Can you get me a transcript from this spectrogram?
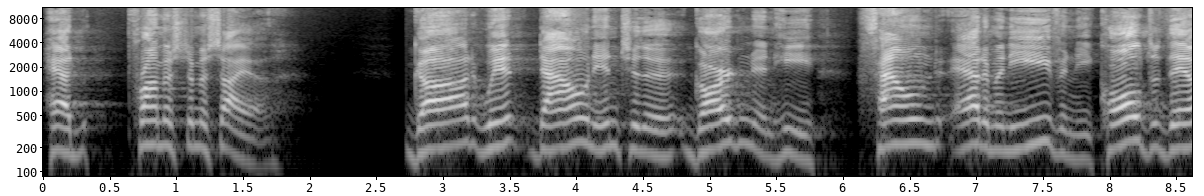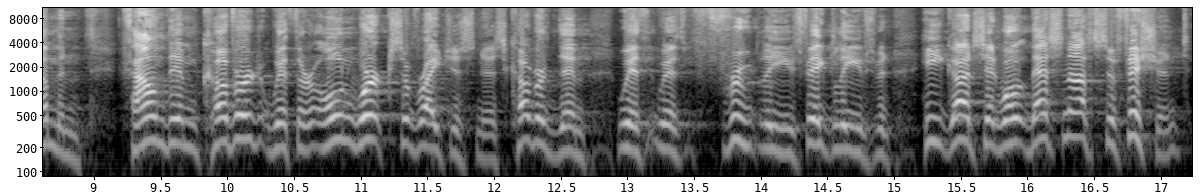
had promised a Messiah. God went down into the garden and he found Adam and Eve and he called to them and found them covered with their own works of righteousness, covered them with, with fruit leaves, fig leaves. But he, God said, Well, that's not sufficient.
